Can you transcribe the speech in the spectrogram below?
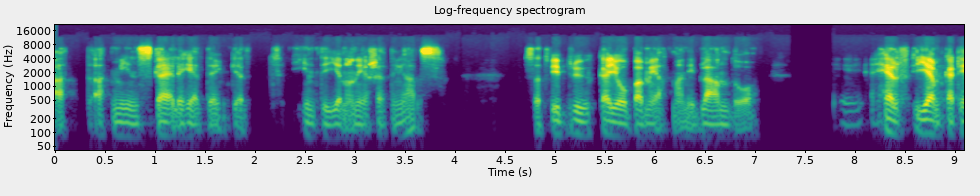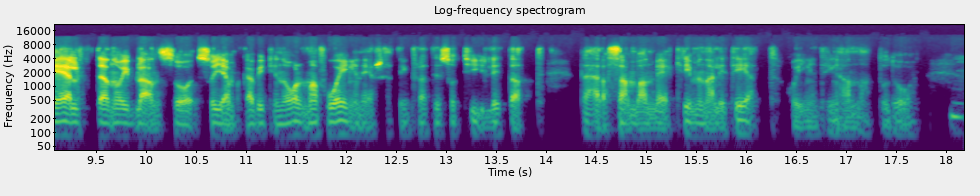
att, att minska eller helt enkelt inte ge någon ersättning alls. Så att vi brukar jobba med att man ibland då jämkar till hälften och ibland så, så jämkar vi till noll. Man får ingen ersättning för att det är så tydligt att det här har samband med kriminalitet och ingenting annat och då mm.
